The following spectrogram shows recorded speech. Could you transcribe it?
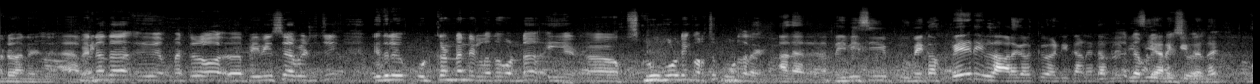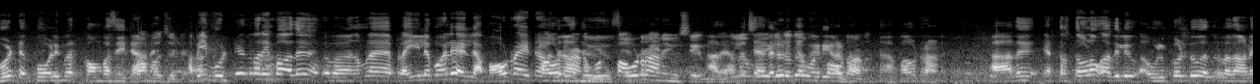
അഡ്വാന്റേജ് പിന്നെ അത് മറ്റൊരു പി വി സി അപേക്ഷിച്ച് ഇതിൽ വുഡ് കണ്ടന്റ് ഉള്ളത് കൊണ്ട് ഈ സ്ക്രൂ ഹോൾഡിംഗ് കുറച്ച് കൂടുതലായിരിക്കും അതെ അതെ പി വി സി ഉപയോഗിക്കാൻ പേടിയുള്ള ആളുകൾക്ക് വേണ്ടിയിട്ടാണ് ഡബ്ല്യു പി സി ഇറക്കിയിട്ടുള്ളത്. വുഡ് പോളിമർ കോമ്പസൈറ്റ് ആണ്. അപ്പൊ ഈ വുഡ് എന്ന് പറയുമ്പോൾ അത് നമ്മളെ പ്ലൈയിലെ പോലെ അല്ല പൗഡർ ആയിട്ടാണ് പൗഡർ ആണ്. യൂസ് ചെയ്യുന്നത്. പൗഡർ ആണ്. അത് എത്രത്തോളം അതിൽ ഉൾക്കൊണ്ടു എന്നുള്ളതാണ്.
